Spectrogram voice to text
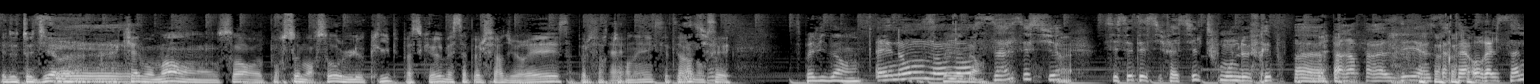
Et de te dire Et- euh, à quel moment on sort pour ce morceau le clip parce que ben, ça peut le faire durer, ça peut le faire Ouais. tourner, etc. Bien Donc c'est c'est pas évident. Hein. Eh non, non, non, évident. ça c'est sûr. Ouais. Si c'était si facile, tout le monde le ferait pour pas paraphraser un certain Orelsan.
